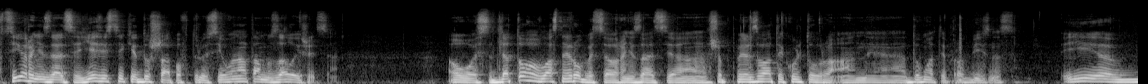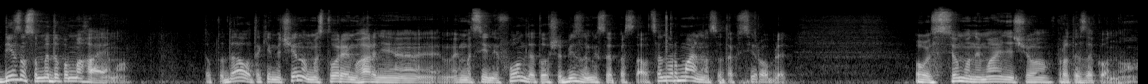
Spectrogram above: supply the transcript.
в цій організації є стільки душа, повторюсь, і вона там залишиться. Ось для того, власне, і робиться організація, щоб популяризувати культуру, а не думати про бізнес. І е, бізнесу ми допомагаємо. Тобто, да, от таким чином ми створюємо гарний е, емоційний фон для того, щоб бізнес міг себе представив. Це нормально, це так всі роблять. Ось в цьому немає нічого протизаконного.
